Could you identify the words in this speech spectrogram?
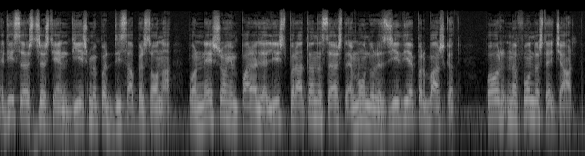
E di se është çështje e ndjeshme për disa persona, por ne shohim paralelisht për atë nëse është e mundur zgjidhje e përbashkët. Por, në fund është e qartë,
